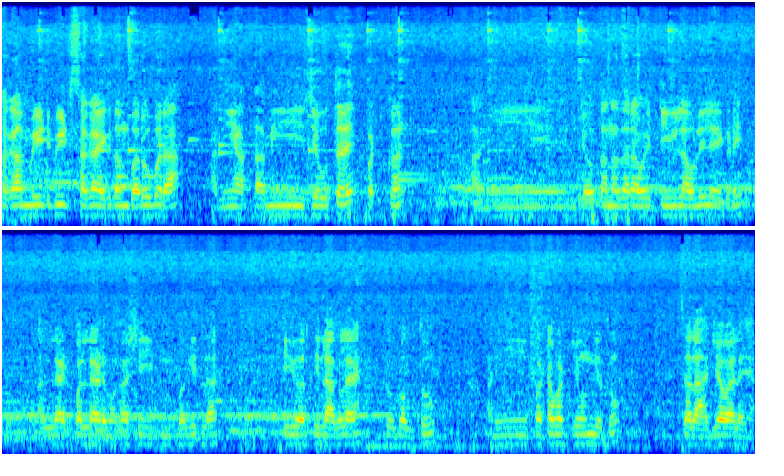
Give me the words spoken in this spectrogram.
सगळा मीठ बीठ सगळा एकदम बरोबर आहे. आणि आता मी जेवतोय पटकन. आणि जेवताना जरा वेळ टी व्ही लावलेला आहे इकडे. अल्ल्याड पल्ल्याड मग अशी बघितला. टी व्हीवरती लागला आहे तो बघतो. आणि पटापट जेवून घेतो. चला जेवायला या.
